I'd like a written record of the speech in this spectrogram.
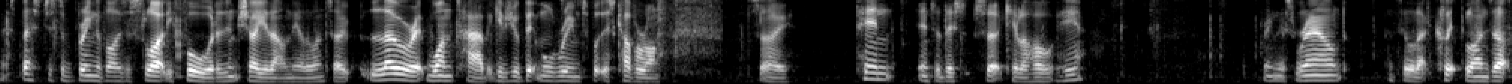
It's best just to bring the visor slightly forward. I didn't show you that on the other one. So lower it one tab. It gives you a bit more room to put this cover on. So pin into this circular hole here. Bring this round until that clip lines up.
